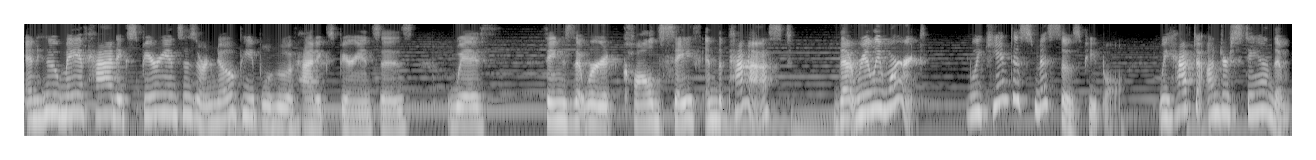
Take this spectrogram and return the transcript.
and who may have had experiences or know people who have had experiences with things that were called safe in the past that really weren't. We can't dismiss those people. We have to understand them.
